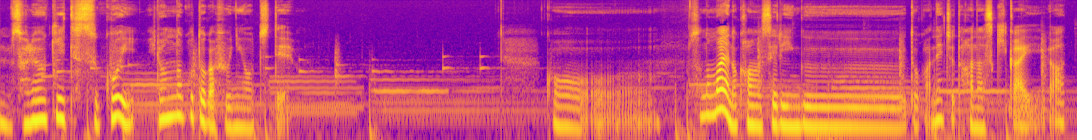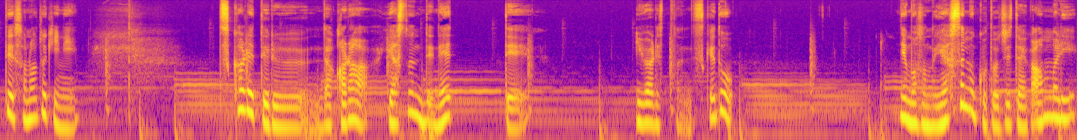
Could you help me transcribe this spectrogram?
うん、それを聞いてすごいいろんなことが腑に落ちて。こうその前のカウンセリングとかねちょっと話す機会があってその時に疲れてるんだから休んでねって言われてたんですけどでもその休むこと自体があんまり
